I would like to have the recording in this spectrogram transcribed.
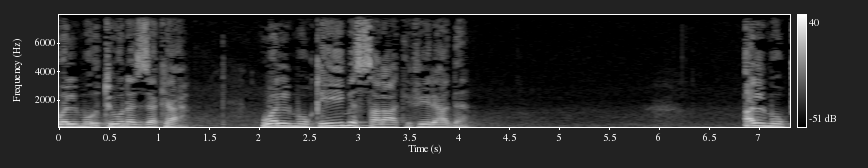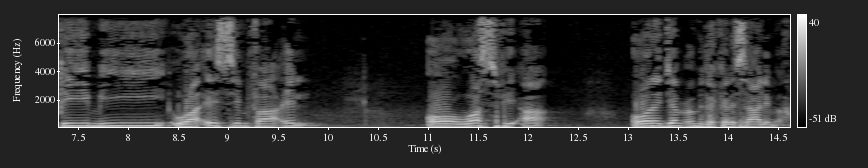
wاlmu'tuuna الzakaa wاlmuqiimi الصalaati fiiri hadda almuqiimi waa isim faacil oo wasfi ah oona jamcu mudakar saalim ah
